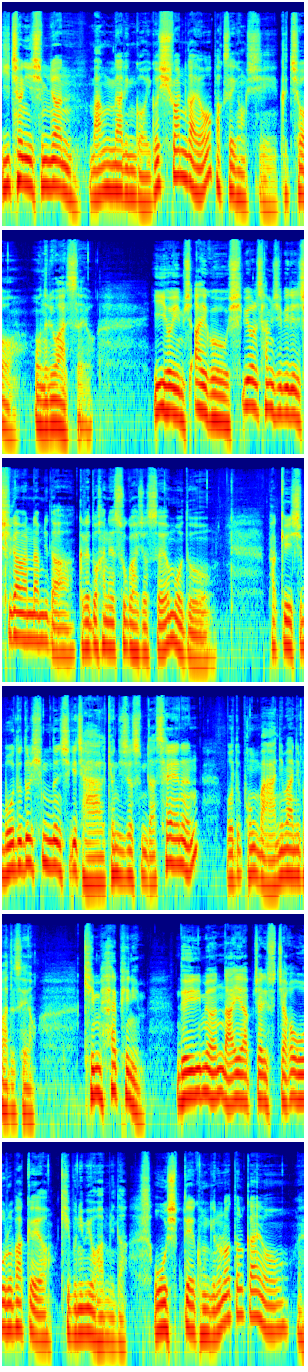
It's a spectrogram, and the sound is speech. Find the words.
2020년 막날인 거 이거 실화인가요? 박세경 씨. 그쵸. 오늘이 왔어요. 이효임 씨, 아이고, 12월 31일 실감 안 납니다. 그래도 한 해 수고하셨어요, 모두. 박규희 씨, 모두들 힘든 시기 잘 견디셨습니다. 새해는 모두 복 많이 많이 받으세요. 김해피님, 내일이면 나이 앞자리 숫자가 5로 바뀌어요. 기분이 묘합니다. 50대 공기는 어떨까요? 네.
